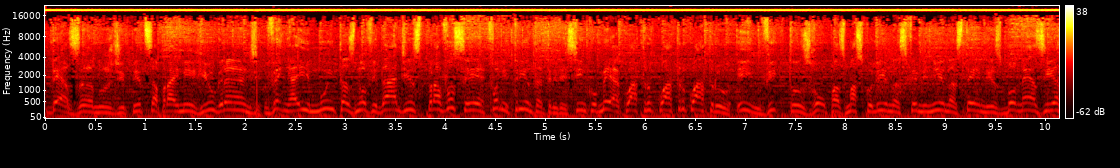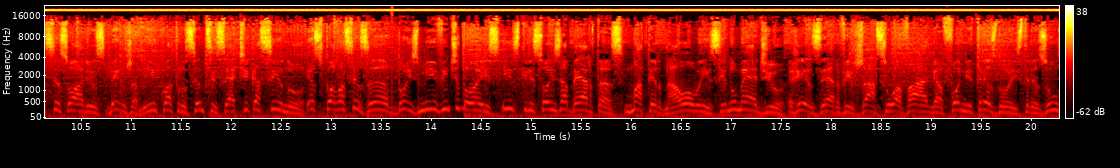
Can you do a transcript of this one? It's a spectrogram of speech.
10 anos de Pizza Prime Rio Grande. Vem aí muitas novidades para você. Fone 30 35 6444. Invictus roupas masculinas, femininas, tênis, bonés e acessórios. Benjamin 407 Cassino. Escola Cezan 2022. Inscrições abertas. Maternal ao ensino médio. Reserve já sua vaga. Fone 3231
